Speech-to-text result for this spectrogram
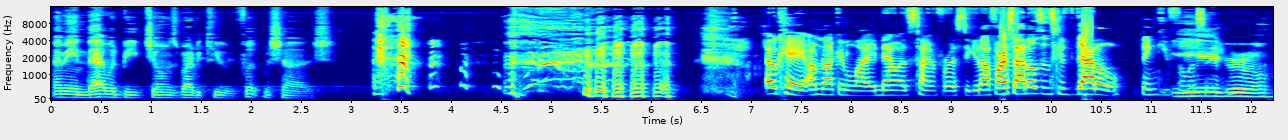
I mean that would be Jones Barbecue and Foot Massage. okay, I'm not gonna lie. Now it's time for us to get off our saddles and skedaddle. Thank you for yeah, girl.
